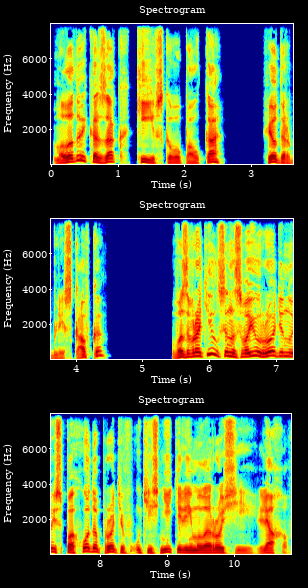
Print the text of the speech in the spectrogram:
Молодой казак Киевского полка Федор Блескавка возвратился на свою родину из похода против утеснителей Малороссии, ляхов.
